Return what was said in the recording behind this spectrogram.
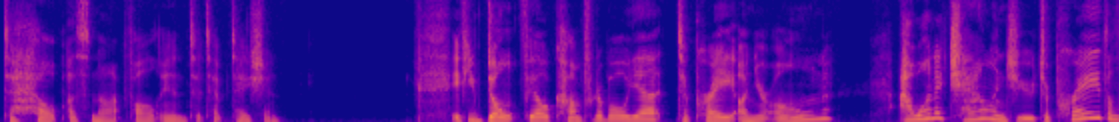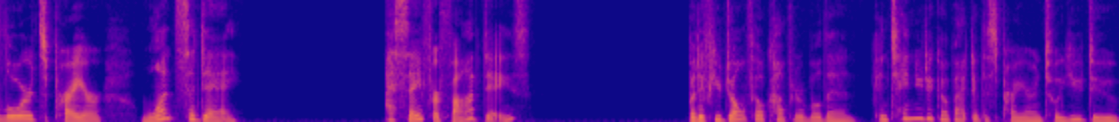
to help us not fall into temptation. If you don't feel comfortable yet to pray on your own, I want to challenge you to pray the Lord's Prayer once a day. I say for five days. But if you don't feel comfortable, then continue to go back to this prayer until you do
